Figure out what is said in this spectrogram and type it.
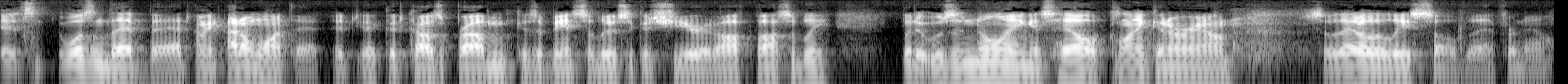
It's, it wasn't that bad. I mean, I don't want that. It, it could cause a problem because it being so loose, it could shear it off possibly. But it was annoying as hell clanking around. So that'll at least solve that for now.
